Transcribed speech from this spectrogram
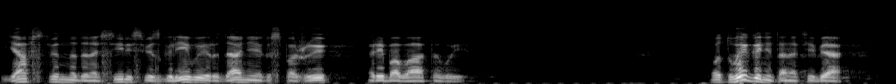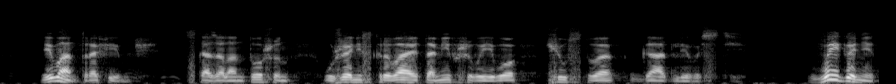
явственно доносились визгливые рыдания госпожи Рябоватовой. Вот выгонит она тебя — Иван Трофимович, — сказал Антошин, уже не скрывая томившего его чувства гадливости, — выгонит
